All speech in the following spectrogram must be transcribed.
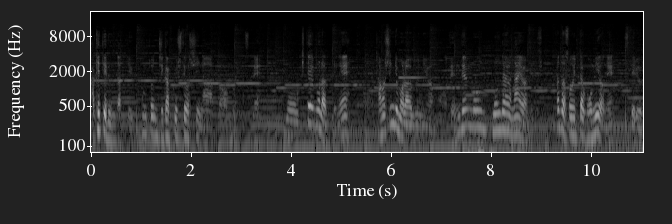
かけてるんだっていう本当に自覚してほしいなとは思いますね。もう来てもらってね楽しんでもらう分にはもう全然問題はないわけですただそういったゴミをね捨てる、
